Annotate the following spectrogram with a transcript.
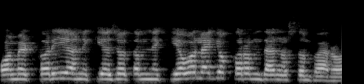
કોમેન્ટ કરી અને કહેજો તમને કેવો લાગ્યો કરમદાનો સંભારો.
